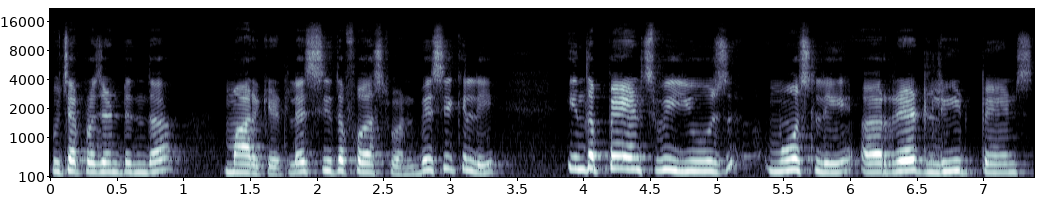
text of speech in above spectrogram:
which are present in the market. Let's see the first one. Basically in the paints we use mostly uh, red lead paints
